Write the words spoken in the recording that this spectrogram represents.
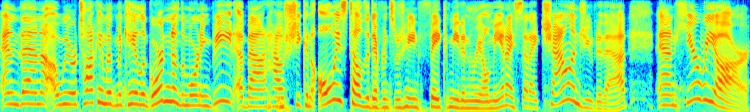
And then uh, we were talking with Michaela Gordon of the Morning Beat about how she can always tell the difference between fake meat and real meat. I said I challenge you to that, and here we are.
